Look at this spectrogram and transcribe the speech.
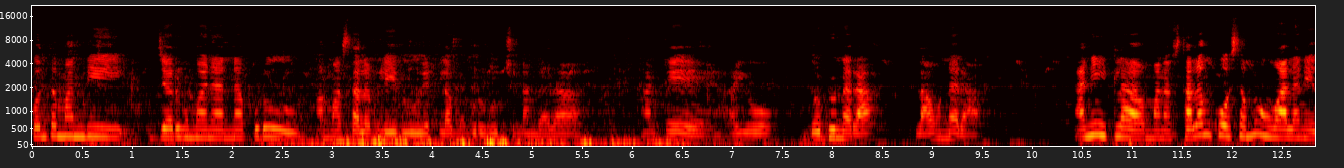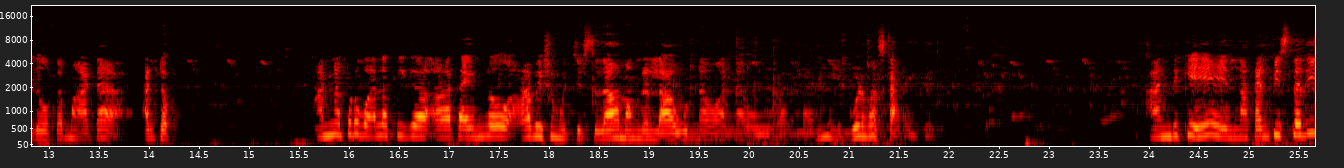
కొంతమంది జరుగుమని అన్నప్పుడు అమ్మ స్థలం లేదు. ఎట్లా ముగ్గురు కూర్చున్నాం కదా? అంటే అయ్యో దొడ్డున్నారా? లావున్నారా? అని ఇట్లా మన స్థలం కోసము వాళ్ళని ఏదో ఒక మాట అంటాం. అన్నప్పుడు వాళ్ళకి ఇక ఆ టైంలో ఆవేశం వచ్చేస్తుంది. "ఆ, మమ్మల్ని లావు ఉన్నావు అన్నావు అట్లా అని గొడవ స్టార్ట్ అవుతుంది అందుకే నాకు అనిపిస్తుంది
